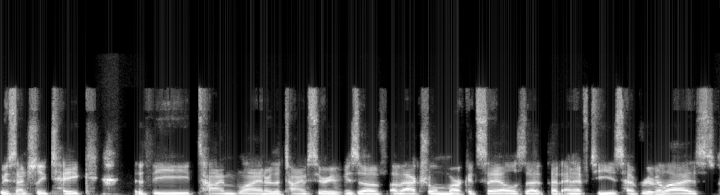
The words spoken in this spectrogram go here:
we essentially take the timeline or the time series of, of actual market sales that, that NFTs have realized.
